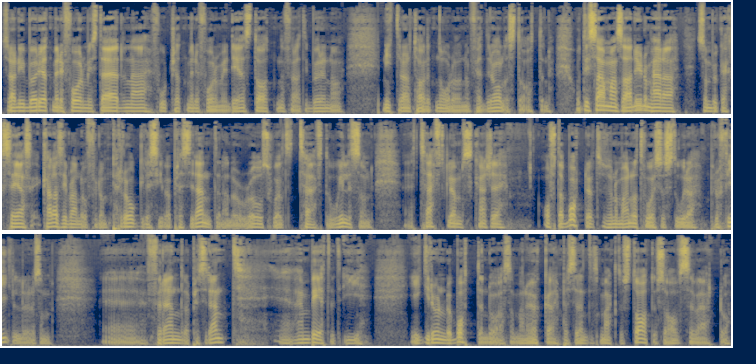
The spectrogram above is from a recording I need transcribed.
Så det hade ju börjat med reform i städerna, fortsatt med reformer i delstaten för att i början av 1900-talet nå den federala staten. Och tillsammans hade ju de här eh, som brukar sägas, kallas ibland då för de progressiva presidenterna då, Roosevelt, Taft och Wilson. Eh, Taft glöms kanske ofta bort eftersom de andra två är så stora profiler som eh, förändrar presidentämbetet i i grund och botten då, alltså man ökar presidentens makt och status avsevärt då.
